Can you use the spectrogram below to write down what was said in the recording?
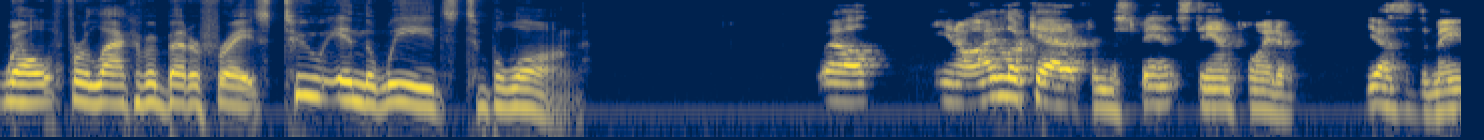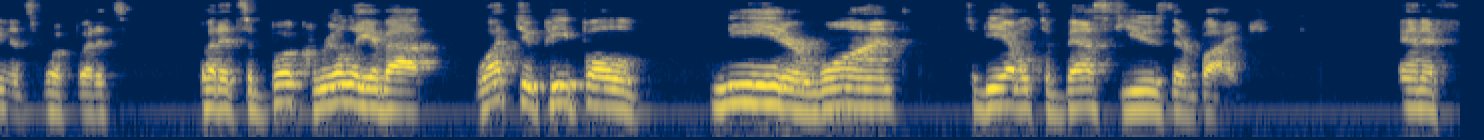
well, for lack of a better phrase, too in the weeds to belong? Well, you know, I look at it from the standpoint of yes, it's a maintenance book, but it's but it's a book really about what do people need or want to be able to best use their bike, and if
